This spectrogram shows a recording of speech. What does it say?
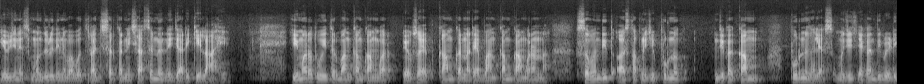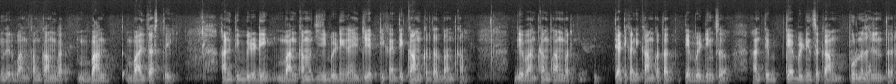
योजनेस मंजुरी देण्याबाबत राज्य सरकारने शासन निर्णय जारी केला आहे. इमारत व इतर बांधकाम कामगार व्यवसायात काम करणाऱ्या बांधकाम कामगारांना संबंधित आस्थापनेचे पूर्ण जे का काम पूर्ण झाल्यास म्हणजेच एखादी बिल्डिंग जर बांधकाम कामगार बांध बांधत असतील आणि ती बिल्डिंग बांधकामाची जी बिल्डिंग आहे जे ठिकाणी ते काम करतात बांधकाम जे बांधकाम कामगार त्या ठिकाणी काम करतात त्या बिल्डिंगचं आणि ते त्या बिल्डिंगचं काम पूर्ण झाल्यानंतर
